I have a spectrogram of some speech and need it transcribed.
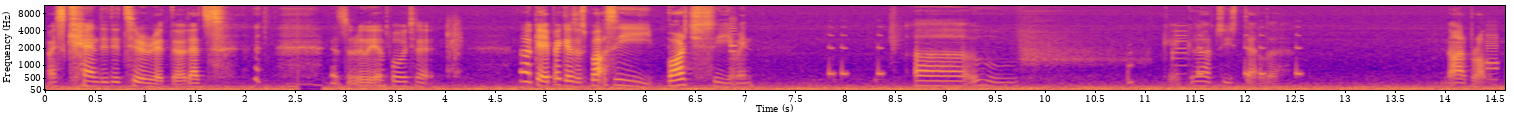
My scan did deteriorate though, that's that's really unfortunate. Okay, Pegasus, Barge C, Barge C, I mean. Uh, ooh. Okay, gonna have to use Tetler. Not a problem.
